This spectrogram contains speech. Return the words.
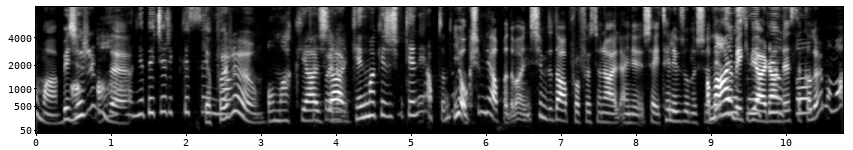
ama beceririm Aa, de. ne beceriklisin ya. Yaparım. O makyajlar. Yaparım. Kendi makyajını şimdi kendin yaptın değil mi? Yok şimdi yapmadım. Hani şimdi daha profesyonel hani şey televizyon ışığı Ama değil. Tabii aynısını ki bir yerden yapıyorsun. destek alıyorum ama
